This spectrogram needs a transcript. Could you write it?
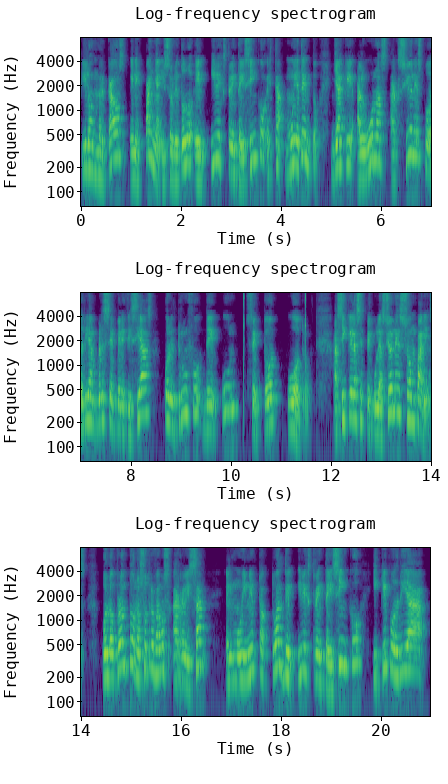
y los mercados en España y sobre todo el IBEX 35 está muy atento, ya que algunas acciones podrían verse beneficiadas por el triunfo de un sector u otro. Así que las especulaciones son varias. Por lo pronto nosotros vamos a revisar el movimiento actual del IBEX 35 y qué podría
